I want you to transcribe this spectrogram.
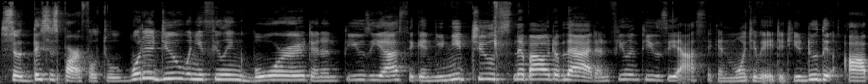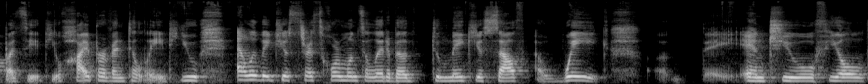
So this is powerful tool. What do you do when you're feeling bored and enthusiastic and you need to snap out of that and feel enthusiastic and motivated? You do the opposite. You hyperventilate. You elevate your stress hormones a little bit to make yourself awake uh, and to feel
